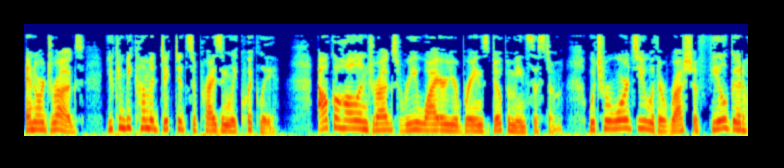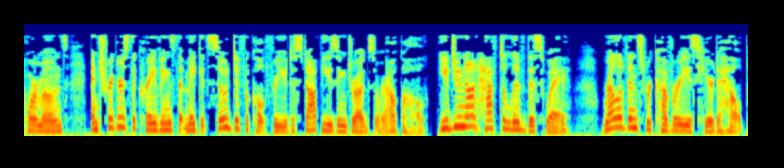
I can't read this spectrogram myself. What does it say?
and or drugs, you can become addicted surprisingly quickly. Alcohol and drugs rewire your brain's dopamine system, which rewards you with a rush of feel good hormones and triggers the cravings that make it so difficult for you to stop using drugs or alcohol. You do not have to live this way. Relevance Recovery is here to help.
